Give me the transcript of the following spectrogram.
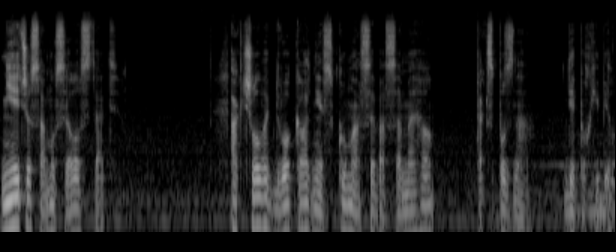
Niečo sa muselo stať. Ak človek dôkladne skúma seba samého, tak spozná, kde pochybil.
